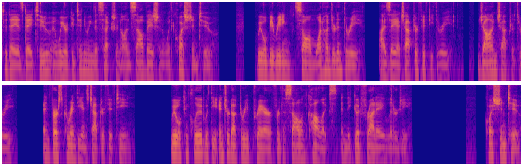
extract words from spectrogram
Today is day two, and we are continuing the section on salvation with question two. We will be reading Psalm 103, Isaiah chapter 53, John chapter 3, and 1 Corinthians chapter 15. We will conclude with the introductory prayer for the solemn collects in the Good Friday liturgy. Question 2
